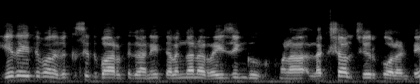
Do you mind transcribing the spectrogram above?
ఏదైతే మన వికసిత భారత్ కానీ తెలంగాణ రైజింగ్ మన లక్ష్యాలు చేరుకోవాలంటే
